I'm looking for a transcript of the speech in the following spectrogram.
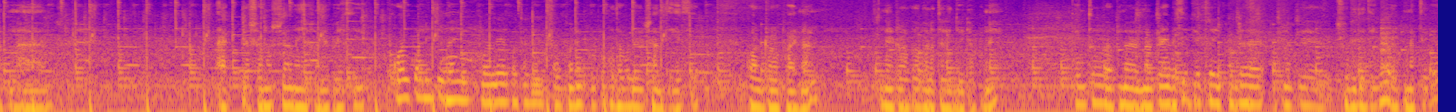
আপনার একটা সমস্যা নেই এখানে পেয়েছি কল কোয়ালিটি ভাই কলের কথা সব ফোনে কথা বলে শান্তি গেছে কল ড্রপ হয় না। নেটওয়ার্কও ভালো থাকে দুইটা ফোনে। কিন্তু আপনার না প্রাইভেসির ক্ষেত্রে এই ফোনটা আপনাকে সুবিধা দেবে এই ফোনের থেকে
